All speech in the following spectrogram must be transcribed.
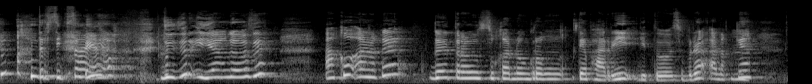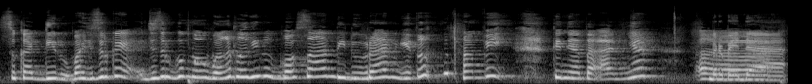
tersiksa ya. Iya, jujur iya nggak sih? Aku anaknya gak terlalu suka nongkrong tiap hari gitu. Sebenarnya anaknya suka di rumah. Justru kayak justru gue mau banget lagi ke kosan tiduran gitu. Tapi kenyataannya eh, Berbeda.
